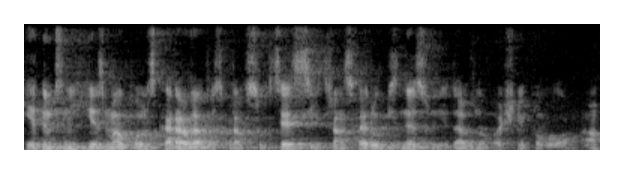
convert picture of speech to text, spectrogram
Jednym z nich jest Małopolska Rada do Spraw Sukcesji i Transferu Biznesu, niedawno właśnie powołana,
